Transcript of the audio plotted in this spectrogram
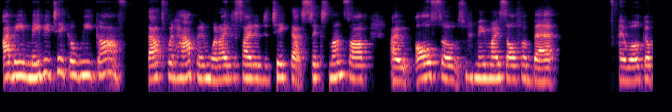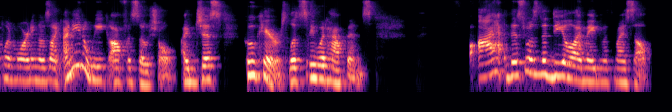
I mean, maybe take a week off. That's what happened when I decided to take that six months off. I also made myself a bet. I woke up one morning, I was like, I need a week off of social. I just, who cares? Let's see what happens. I this was the deal I made with myself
